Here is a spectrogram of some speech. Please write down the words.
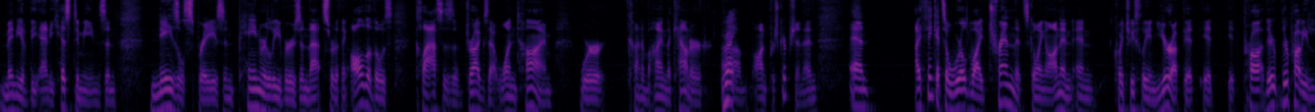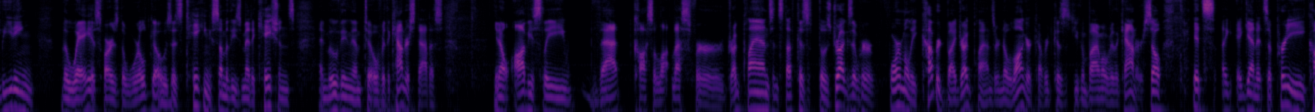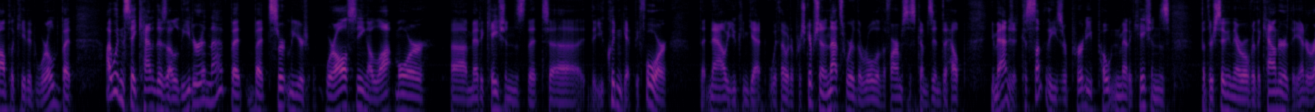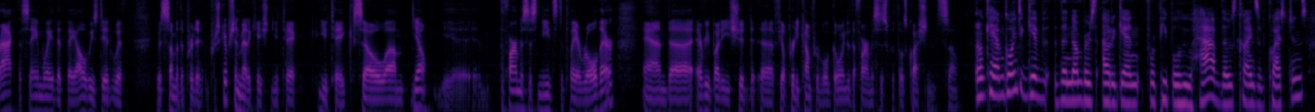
many of the antihistamines and nasal sprays and pain relievers and that sort of thing. All of those classes of drugs at one time were kind of behind the counter right. um, on prescription. And and I think it's a worldwide trend that's going on. And, and quite truthfully, in Europe, it it it pro- they're they're probably leading the way as far as the world goes as taking some of these medications and moving them to over the counter status. You know, obviously that costs a lot less for drug plans and stuff because those drugs that were formerly covered by drug plans are no longer covered because you can buy them over the counter. So it's again, it's a pretty complicated world, but I wouldn't say Canada's a leader in that, but but certainly we're all seeing a lot more uh, medications that uh, that you couldn't get before that now you can get without a prescription. And that's where the role of the pharmacist comes in to help you manage it. Because some of these are pretty potent medications, but they're sitting there over the counter. They interact the same way that they always did with, with some of the pre- prescription medication you take. You take so um, you know the pharmacist needs to play a role there, and uh, everybody should uh, feel pretty comfortable going to the pharmacist with those questions. So okay, I'm going to give the numbers out again for people who have those kinds of questions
